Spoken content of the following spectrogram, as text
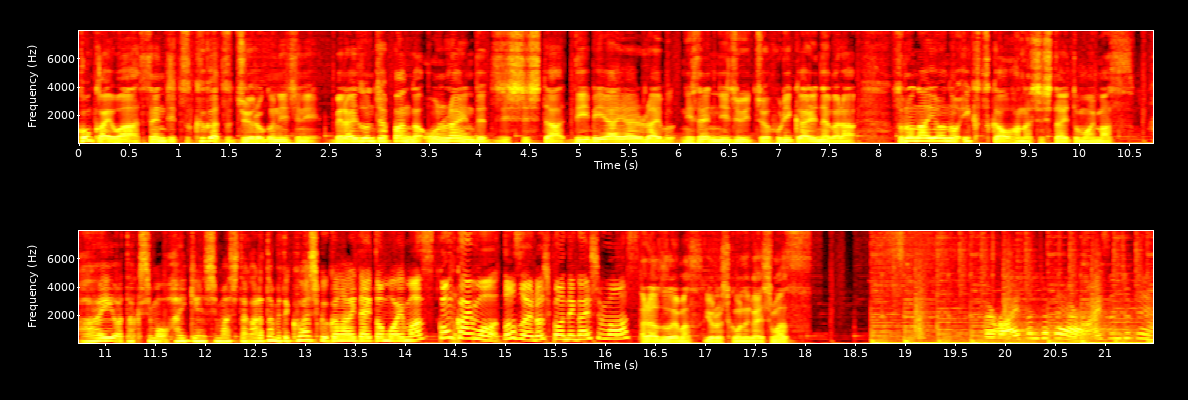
今回は先日9月16日にベライゾンジャパンがオンラインで実施した DBIR ライブ2021を振り返りながらその内容のいくつかお話ししたいと思います。はい私も拝見しましたが改めて詳しく伺いたいと思います。今回もどうぞよろしくお願いします。ありがとうございます。よろしくお願いします Verizon Japan. Verizon Japan.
